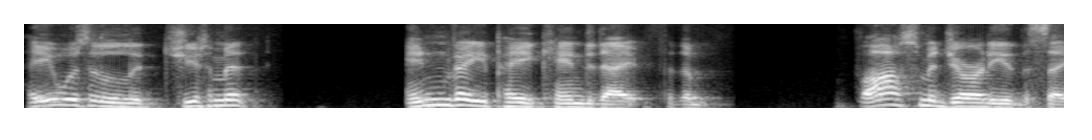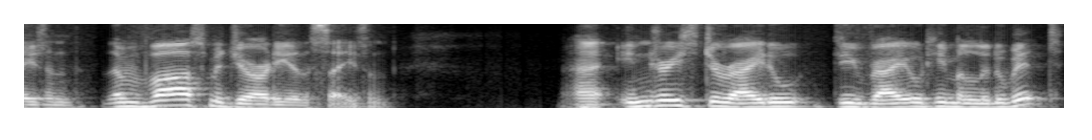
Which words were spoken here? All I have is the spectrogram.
He was a legitimate MVP candidate for the vast majority of the season. The vast majority of the season. Uh, injuries derailed derailed him a little bit,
